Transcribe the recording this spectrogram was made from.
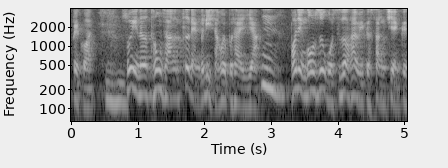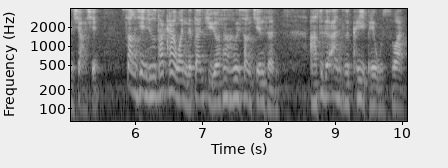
被关，嗯、所以呢，通常这两个立场会不太一样。嗯，保险公司我知道它有一个上限跟下限，上限就是他看完你的单据以后，他会上千层，啊，这个案子可以赔五十万，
